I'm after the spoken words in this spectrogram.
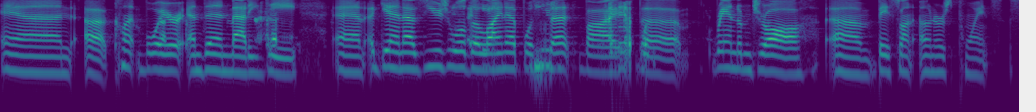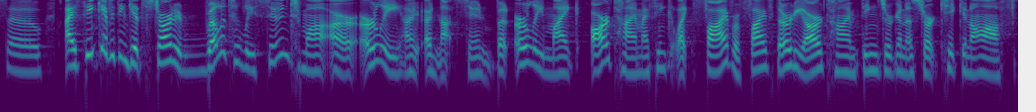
and uh, Clint Bowyer, and then Matty D. And again, as usual, the lineup was set by the random draw um, based on owners' points. So I think everything gets started relatively soon tomorrow, or early. uh, not soon, but early, Mike. Our time, I think, like five or five thirty our time. Things are going to start kicking off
